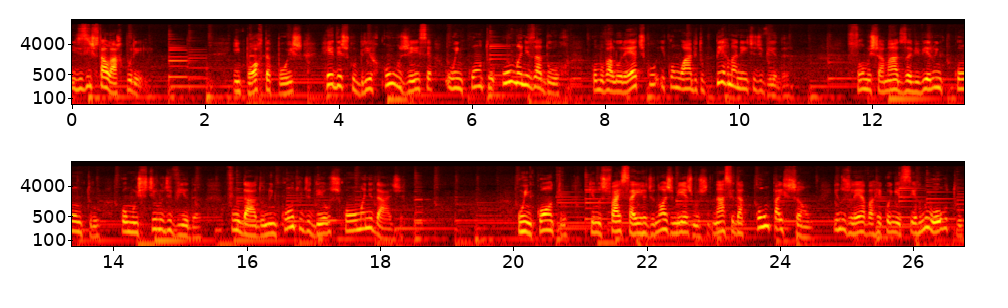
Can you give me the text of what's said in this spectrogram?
e desinstalar por ele. Importa, pois, redescobrir com urgência o encontro humanizador como valor ético e como hábito permanente de vida. Somos chamados a viver o encontro como um estilo de vida, fundado no encontro de Deus com a humanidade. O encontro que nos faz sair de nós mesmos nasce da compaixão e nos leva a reconhecer no outro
